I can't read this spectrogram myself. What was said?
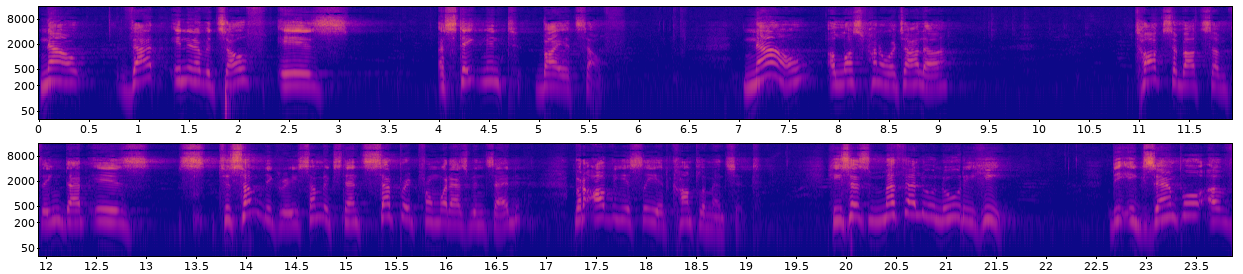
Now, that in and of itself is a statement by itself. Now, Allah subhanahu wa ta'ala talks about something that is, to some degree, some extent, separate from what has been said, but obviously it complements it. He says, Mathalu Nurihi, the example of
